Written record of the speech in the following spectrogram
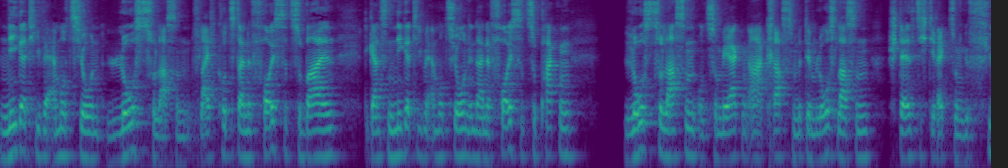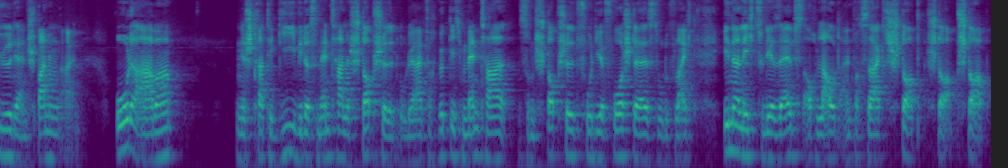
negative Emotionen loszulassen. Vielleicht kurz deine Fäuste zu ballen, die ganzen negativen Emotionen in deine Fäuste zu packen, loszulassen und zu merken, ah krass, mit dem Loslassen stellt sich direkt so ein Gefühl der Entspannung ein. Oder aber eine Strategie wie das mentale Stoppschild, wo du einfach wirklich mental so ein Stoppschild vor dir vorstellst, wo du vielleicht innerlich zu dir selbst auch laut einfach sagst, stopp, stopp, stopp,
